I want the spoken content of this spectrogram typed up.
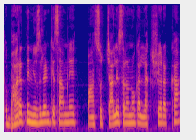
तो भारत ने न्यूजीलैंड के सामने 540 रनों का लक्ष्य रखा,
